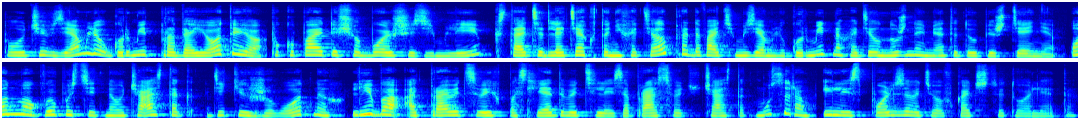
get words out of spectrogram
Получив землю, Гурмит продает ее, покупает еще больше земли. Кстати, для тех, кто не хотел продавать ему землю, Гурмит находил нужные методы убеждения. Он мог выпустить на участок диких животных, либо отправить своих последователей забрасывать участок мусором или использовать его в качестве туалета.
